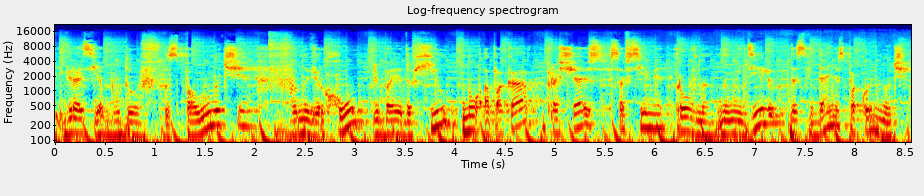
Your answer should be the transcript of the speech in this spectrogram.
Играть я буду с полуночи в- наверху, Грибоедов Хилл. Ну, а пока прощаюсь со всеми ровно на неделю. До свидания, спокойной ночи.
